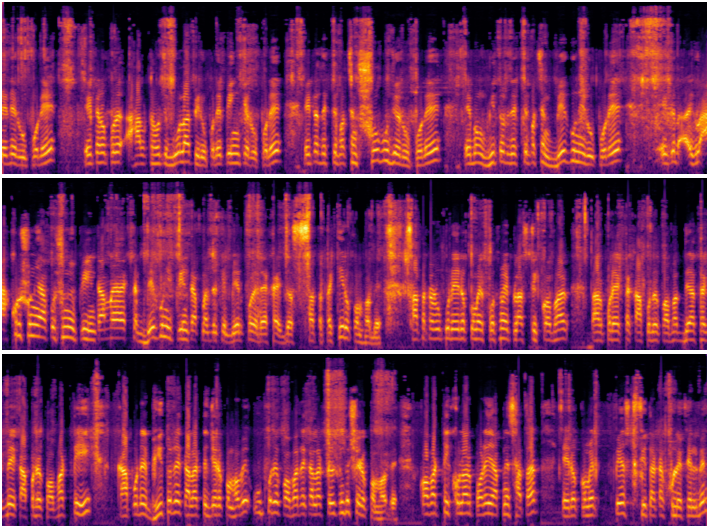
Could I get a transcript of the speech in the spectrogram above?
রেডের উপরে এটার উপরে হালকা হচ্ছে গোলাপির উপরে পিঙ্কের উপরে এটা দেখতে পাচ্ছেন সবুজের উপরে এবং ভিতরে দেখতে পাচ্ছেন বেগুনের উপরে এগুলো আকর্ষণীয় আকর্ষণীয় প্রিন্ট আমরা একটা বেগুনি প্রিন্ট আপনাদেরকে বের করে দেখাই জাস্ট ছাতাটা কিরকম হবে ছাতাটার উপরে এরকমের প্রথমে প্লাস্টিক কভার তারপরে একটা কাপড়ের কভার দেওয়া থাকবে এই কাপড়ের কভারটি কাপড়ের ভিতরে কালারটি যেরকম হবে উপরে কভারের কালারটাও কিন্তু সেরকম হবে কভারটি খোলার পরেই আপনি ছাতার এরকমের পেস্ট ফিতাটা খুলে ফেলবেন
